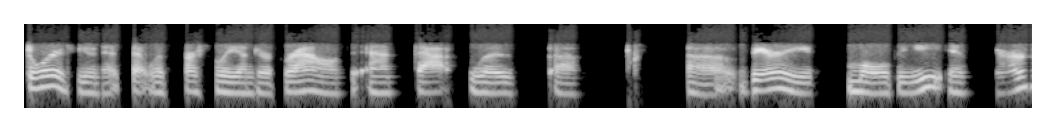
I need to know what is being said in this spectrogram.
storage unit that was partially underground, and that was uh, uh, very moldy in there.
